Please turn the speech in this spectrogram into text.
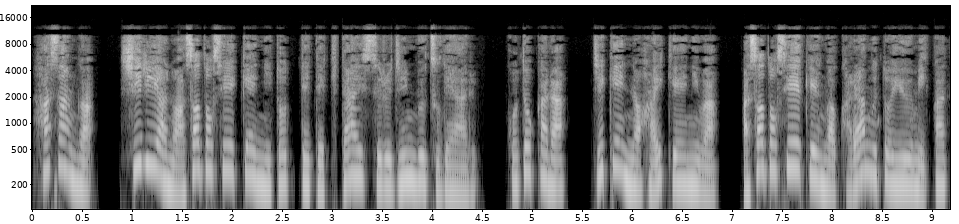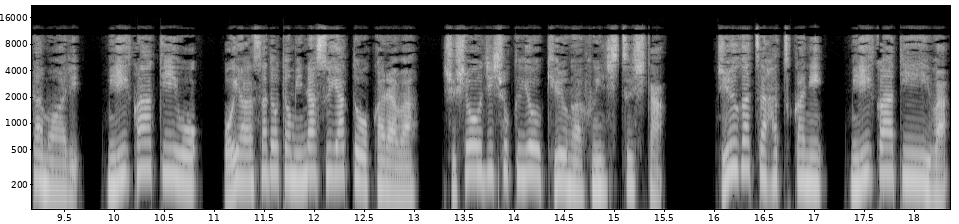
ハサンがシリアのアサド政権にとって敵対する人物であることから事件の背景には、アサド政権が絡むという見方もあり、ミーカーティーを親アサドとみなす野党からは、首相辞職要求が噴出した。10月20日に、ミーカーティーは、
